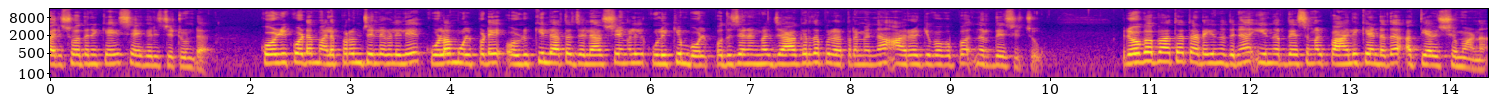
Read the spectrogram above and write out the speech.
പരിശോധനയ്ക്കായി ശേഖരിച്ചിട്ടുണ്ട്. കോഴിക്കോട് മലപ്പുറം ജില്ലകളിലെ കുളം ഉൾപ്പെടെ ഒഴുക്കില്ലാത്ത ജലാശയങ്ങളിൽ കുളിക്കുമ്പോൾ പൊതുജനങ്ങൾ ജാഗ്രത പുലർത്തണമെന്ന് ആരോഗ്യവകുപ്പ് നിർദ്ദേശിച്ചു. രോഗബാധ തടയുന്നതിന് ഈ നിർദ്ദേശങ്ങൾ പാലിക്കേണ്ടത് അത്യാവശ്യമാണ്.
